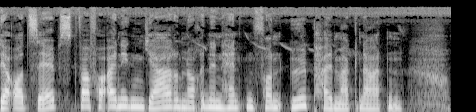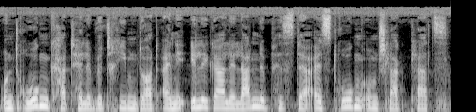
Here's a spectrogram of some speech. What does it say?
Der Ort selbst war vor einigen Jahren noch in den Händen von Ölpalmmagnaten und Drogenkartelle betrieben dort eine illegale Landepiste als Drogenumschlagplatz.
